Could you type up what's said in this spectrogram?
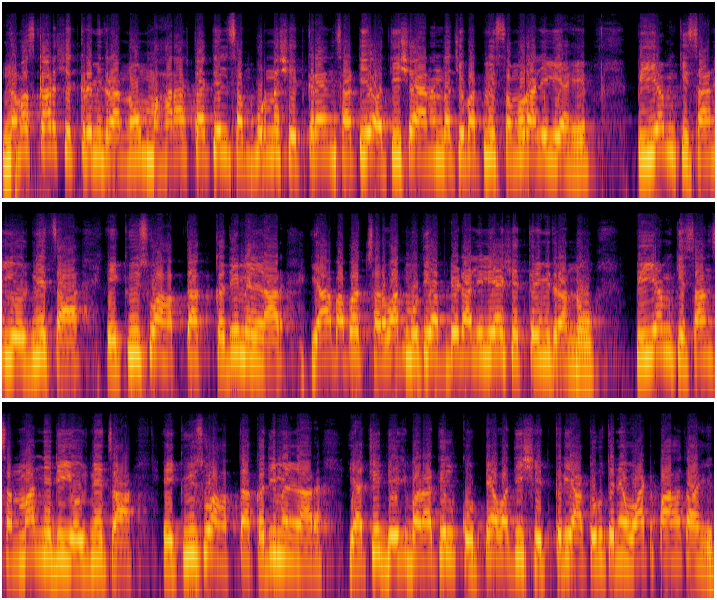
नमस्कार शेतकरी मित्रांनो महाराष्ट्रातील संपूर्ण शेतकऱ्यांसाठी अतिशय आनंदाची बातमी समोर आलेली आहे. पीएम किसान योजनेचा एकवीसवा हप्ता कधी मिळणार याबाबत सर्वात मोठी अपडेट आलेली आहे शेतकरी मित्रांनो. पीएम किसान सन्मान निधी योजनेचा एकवीसवा हप्ता कधी मिळणार याची देशभरातील कोट्यावधी शेतकरी आतुरतेने वाट पाहत आहेत.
